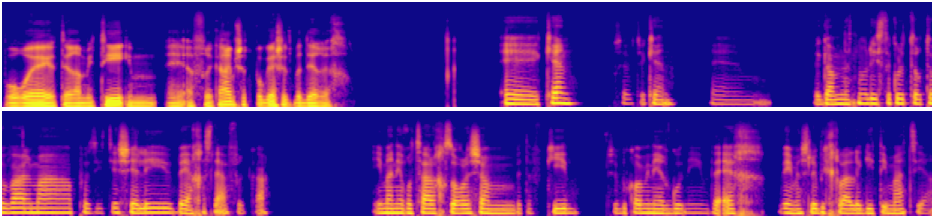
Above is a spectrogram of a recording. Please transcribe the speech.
פורה, יותר אמיתי עם אה, אפריקאים שאת פוגשת בדרך. כן, אני חושבת שכן. וגם נתנו לי הסתכלות יותר טובה על מה הפוזיציה שלי ביחס לאפריקה. אם אני רוצה לחזור לשם בתפקיד שבכל מיני ארגונים, ואיך, ואם יש לי בכלל לגיטימציה,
